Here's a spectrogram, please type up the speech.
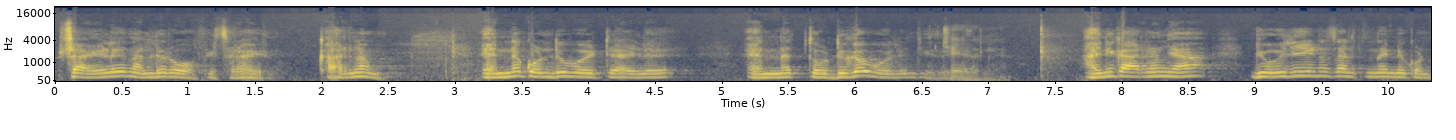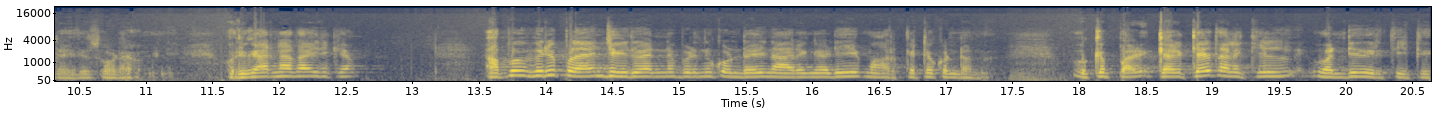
പക്ഷെ അയാൾ നല്ലൊരു ഓഫീസറായിരുന്നു കാരണം എന്നെ കൊണ്ടുപോയിട്ട് അയാൾ എന്നെ തൊടുക പോലും ചെയ്തു ചെയ്തില്ല. അതിന് കാരണം ഞാൻ ജോലി ചെയ്യുന്ന സ്ഥലത്ത് നിന്ന് എന്നെ കൊണ്ടുപോയത് സോഡ കമ്പനി ഒരു കാരണം അതായിരിക്കാം. അപ്പോൾ ഇവർ പ്ലാൻ ചെയ്തു എന്നെ ഇവിടുന്ന് കൊണ്ടുപോയി നാരങ്ങാടി മാർക്കറ്റൊക്കെ കൊണ്ടുവന്ന്. ഒക്കെ കിഴക്കേ തലക്കിൽ വണ്ടി നിർത്തിയിട്ട്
